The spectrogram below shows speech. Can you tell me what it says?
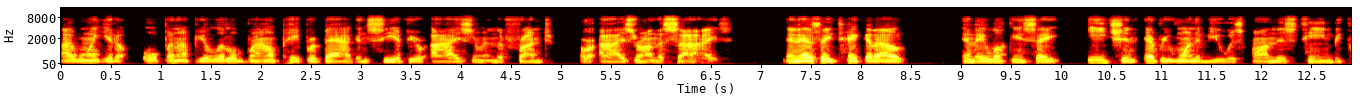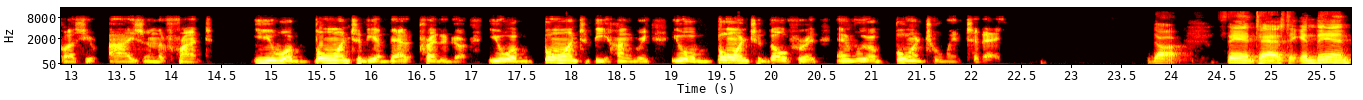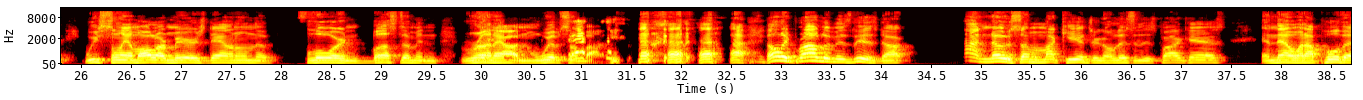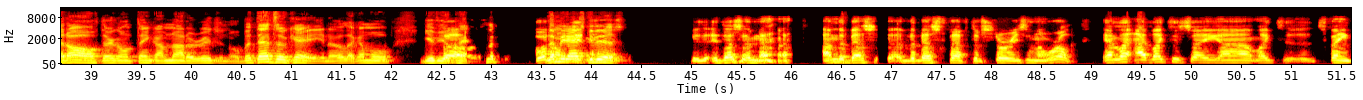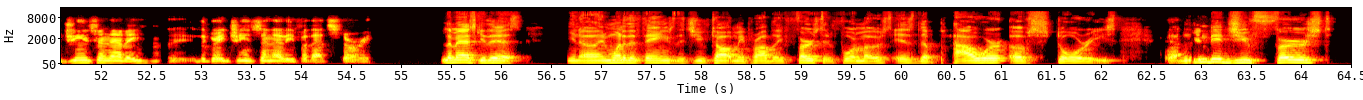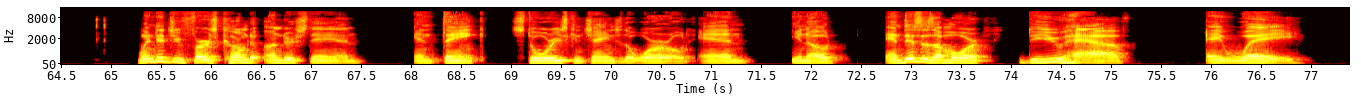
I want you to open up your little brown paper bag and see if your eyes are in the front or eyes are on the side. And as they take it out and they look and say, each and every one of you is on this team because your eyes are in the front. You were born to be a predator. You were born to be hungry. You were born to go for it. And we were born to win today. Doc, fantastic. And then we slam all our mirrors down on the floor and bust them and run out and whip somebody. the only problem is this, Doc. I know some of my kids are going to listen to this podcast. And now when I pull that off, they're going to think I'm not original, but that's okay. You know, like I'm going to give you well, a let, well, let me ask you this. It doesn't matter. I'm the best, uh, the best theft of stories in the world. And I'd like to say, uh, like to thank Gene Zanetti, the great Gene Zanetti, for that story. Let me ask you this. You know, and one of the things that you've taught me probably first and foremost is the power of stories. Yeah. When did you first when did you first come to understand and think stories can change the world? And, you know, and this is a more, do you have a way,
